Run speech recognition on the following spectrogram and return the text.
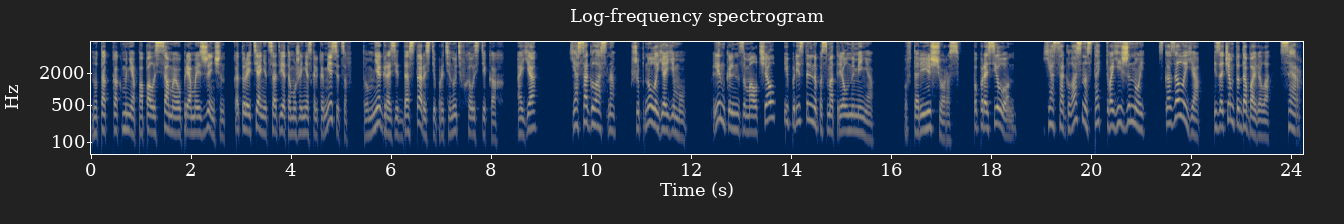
Но так как мне попалась самая упрямая из женщин, которая тянет с ответом уже несколько месяцев, то мне грозит до старости протянуть в холостяках. А я... «Я согласна», – шепнула я ему. Линкольн замолчал и пристально посмотрел на меня. «Повтори еще раз», – попросил он. «Я согласна стать твоей женой», – сказала я и зачем-то добавила «сэр».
